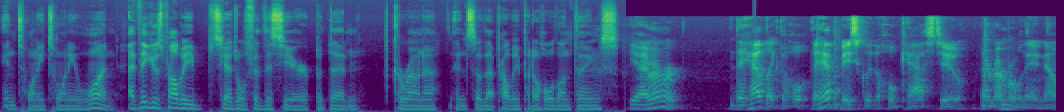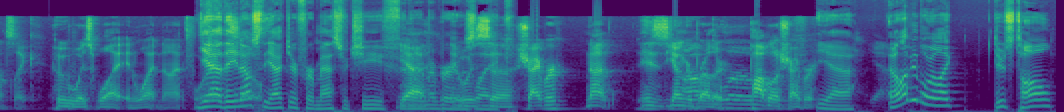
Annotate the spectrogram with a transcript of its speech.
in 2021. I think it was probably scheduled for this year, but then Corona, and so that probably put a hold on things. Yeah, I remember they had like the whole. They had basically the whole cast too. I remember when they announced like who was what and whatnot. For Yeah, it, they announced the actor for Master Chief. Yeah, I remember it, was, like, uh, Schreiber, not his younger brother, Pablo Schreiber. yeah. And a lot of people were like, dude's tall,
